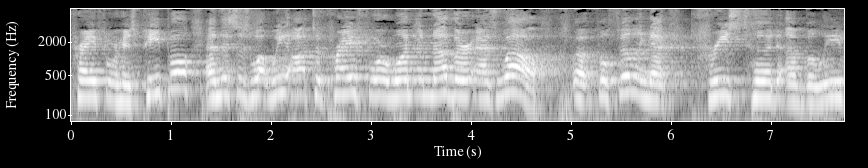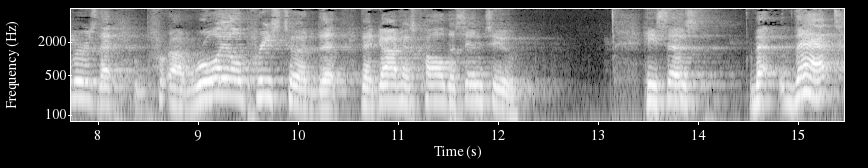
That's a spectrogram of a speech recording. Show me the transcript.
pray for his people, and this is what we ought to pray for one another as well, uh, fulfilling that priesthood of believers, that uh, royal priesthood that, that God has called us into. He says that, that,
